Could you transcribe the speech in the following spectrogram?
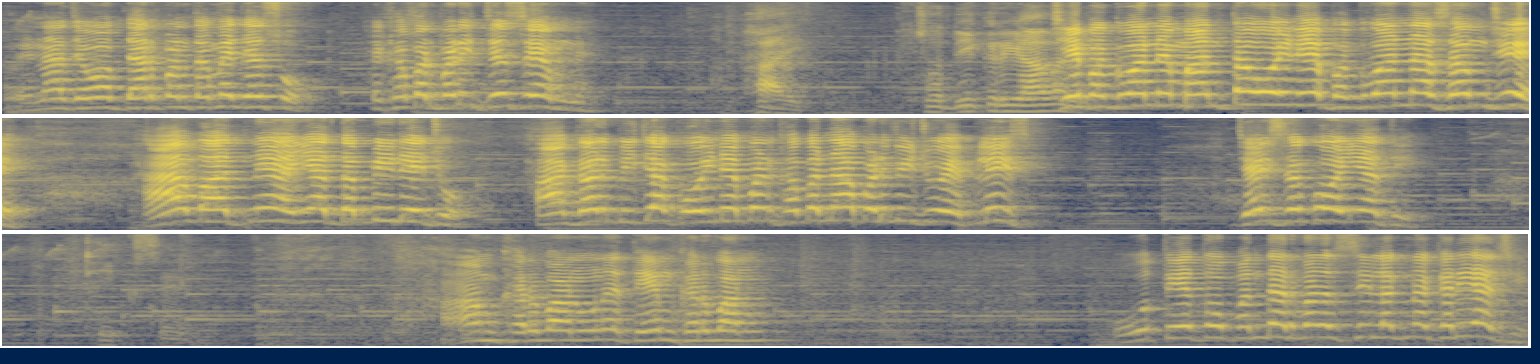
તો એના જવાબદાર પણ તમે જ હશો. એ ખબર પડી જશે અમને. ભાઈ જો દીકરી આવે જે ભગવાનને માનતા હોય ને એ ભગવાનના સમ છે. આ વાતને અહીંયા દબી દેજો. આગળ બીજા કોઈને પણ ખબર ના પડવી જોઈએ પ્લીઝ જઈ શકો અહીંયાથી. ઠીક છે. આમ કરવાનું ને તેમ કરવાનું. પોતે તો પંદર વર્ષથી લગ્ન કર્યા છે.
